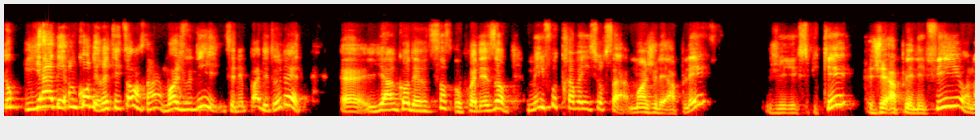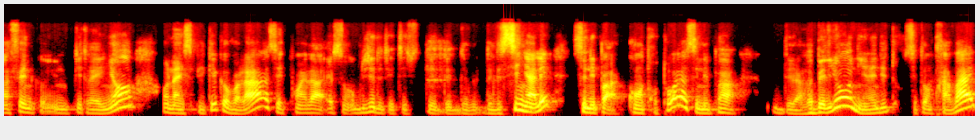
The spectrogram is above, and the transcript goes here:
Donc, il y a encore des réticences. Hein. Moi, je vous dis, ce n'est pas tout net. Euh, il y a encore des réticences auprès des hommes. Mais il faut travailler sur ça. Moi, je l'ai appelé, j'ai expliqué, j'ai appelé les filles, on a fait une, petite réunion, on a expliqué que voilà, ces points-là, elles sont obligées de, le signaler. Ce n'est pas contre toi, ce n'est pas de la rébellion, ni rien du tout. C'est ton travail.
